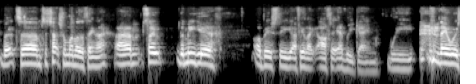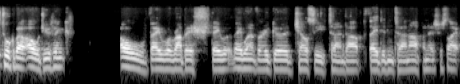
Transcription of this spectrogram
But um, to touch on one other thing, though, um, so the media, obviously, I feel like after every game, we they always talk about, oh, do you think, oh, they were rubbish, they were they weren't very good. Chelsea turned up, they didn't turn up, and it's just like,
